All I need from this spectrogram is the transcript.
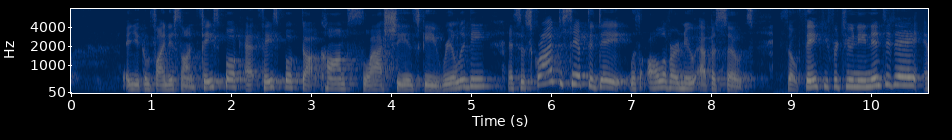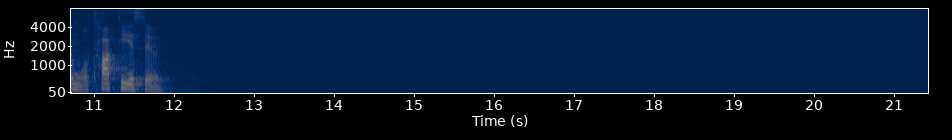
And you can find us on Facebook at facebook.com slash cnskirealty and subscribe to stay up to date with all of our new episodes. So thank you for tuning in today, and we'll talk to you soon.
